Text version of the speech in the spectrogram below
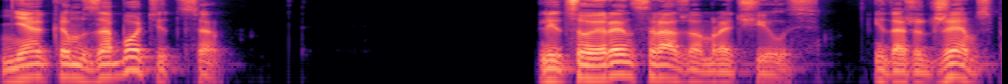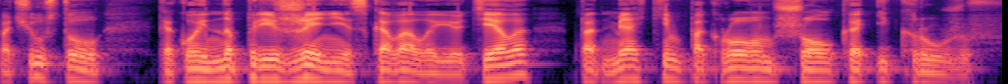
Не о ком заботиться. Лицо Ирен сразу омрачилось, и даже Джемс почувствовал, какое напряжение сковало ее тело под мягким покровом шелка и кружев.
